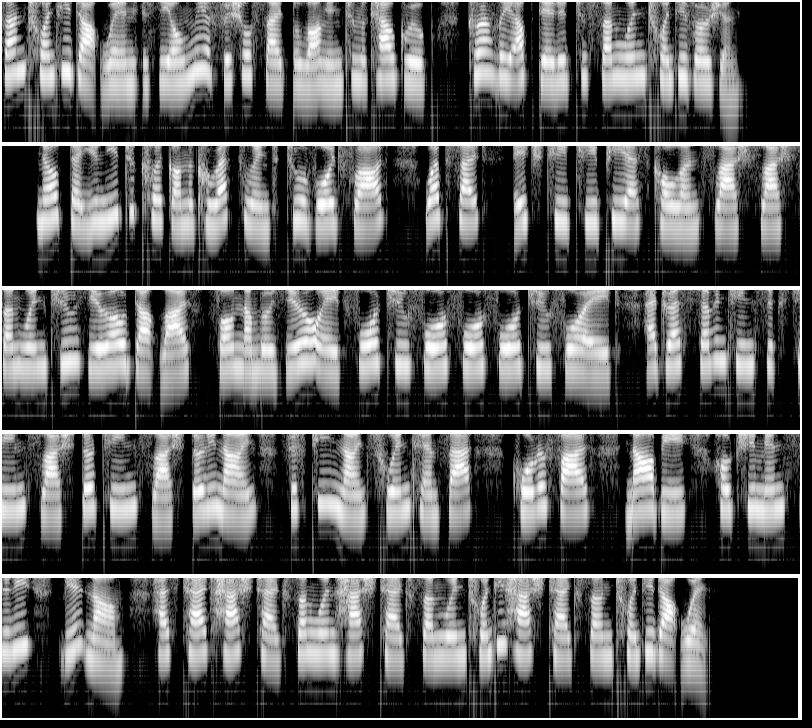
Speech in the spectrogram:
Sun20.win is the only official site belonging to Macau Group, currently updated to Sunwin 20 version. Note that you need to click on the correct link to avoid fraud. Website https colon slash slash sunwin20.live phone number 0842444248 address 1716 slash 13 slash 39 15 ninths Huynh Tan Phat quarter 5 Nha Be Ho Chi Minh City Vietnam hashtag hashtag sunwin hashtag sunwin20 hashtag sun20.win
